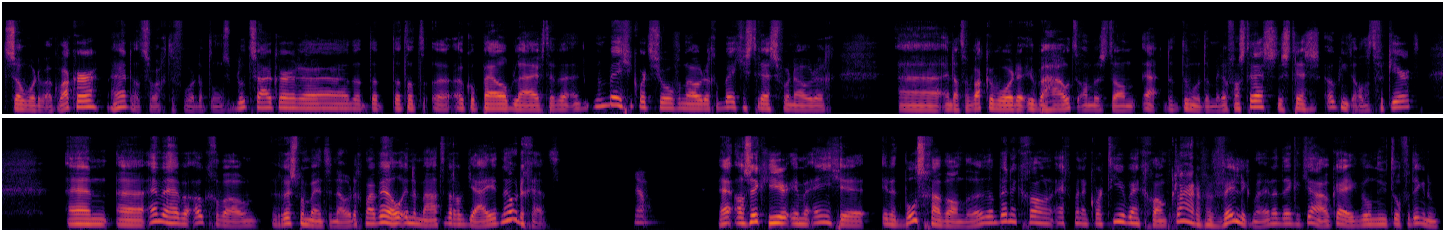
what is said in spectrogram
zo worden we ook wakker. Hè? Dat zorgt ervoor dat onze bloedsuiker uh, dat, dat, dat, dat uh, ook op peil blijft. We hebben een, beetje cortisol voor nodig, een beetje stress voor nodig. En dat we wakker worden überhaupt, anders dan, ja, dat doen we door middel van stress. Dus stress is ook niet altijd verkeerd. En, uh, en we hebben ook gewoon rustmomenten nodig, maar wel in de mate waarop jij het nodig hebt. Ja. Hè, als ik hier in mijn eentje in het bos ga wandelen, dan ben ik gewoon echt met een kwartier ben ik gewoon klaar. Dan verveel ik me. En dan denk ik, ja, oké, ik wil nu toffe dingen doen.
